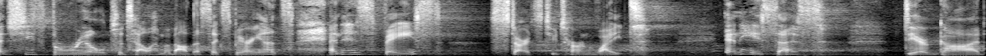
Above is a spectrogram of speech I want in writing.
And she's thrilled to tell him about this experience. And his face starts to turn white. And he says, Dear God,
